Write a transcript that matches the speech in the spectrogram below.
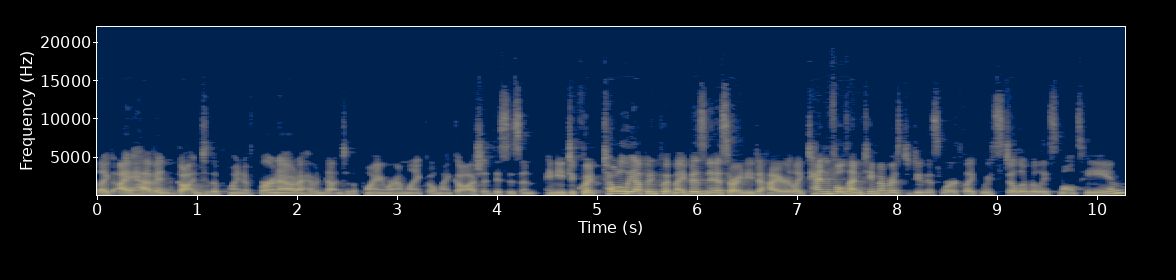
like I haven't gotten to the point of burnout. I haven't gotten to the point where I'm like, oh my gosh, this isn't, I need to quit totally up and quit my business or I need to hire like 10 full time team members to do this work. Like we're still a really small team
